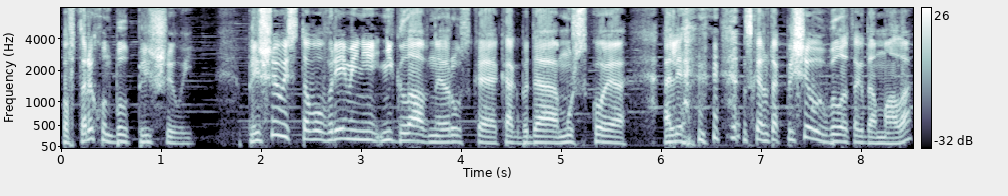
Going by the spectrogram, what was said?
Во-вторых, он был плешивый. Плешивость того времени не главное русское, как бы, да, мужское, скажем так, плешивых было тогда мало,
